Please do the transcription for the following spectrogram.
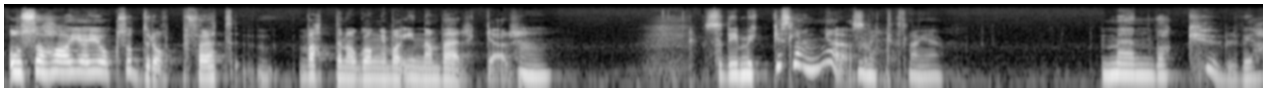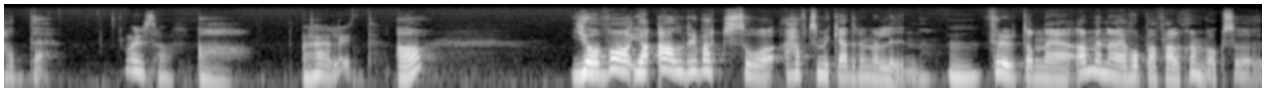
Och så har jag ju också dropp för att vattenavgången var innan verkar. Så det är mycket slangar alltså. Mycket slangar. Men vad kul vi hade. Var det så? Ah. Vad härligt. Ja. Jag, var, jag har aldrig varit så, haft så mycket adrenalin. Förutom när jag, ja, men när jag hoppade fallskärm var också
